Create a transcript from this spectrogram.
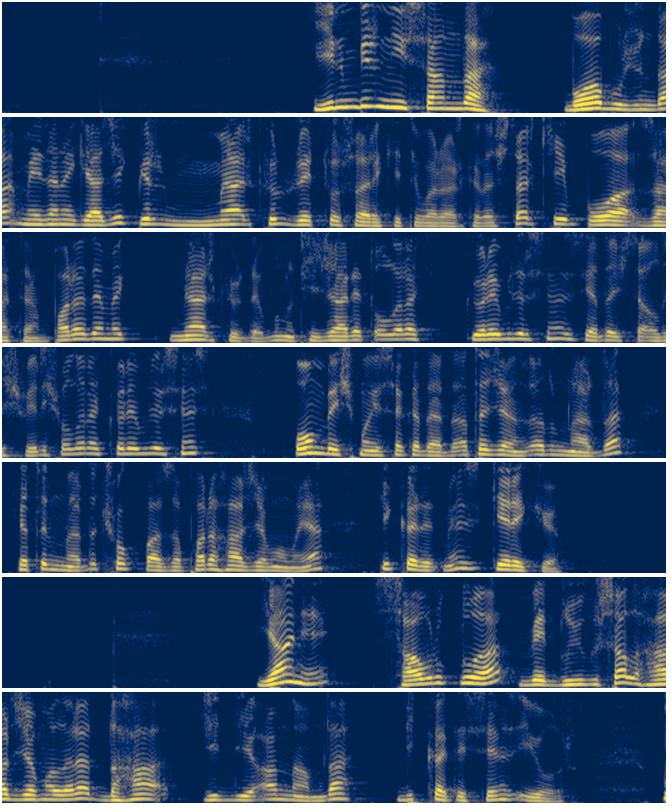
21 Nisan'da Boğa burcunda meydana gelecek bir Merkür retrosu hareketi var arkadaşlar ki Boğa zaten para demek. Merkür de bunu ticaret olarak görebilirsiniz ya da işte alışveriş olarak görebilirsiniz. 15 Mayıs'a kadar da atacağınız adımlarda yatırımlarda çok fazla para harcamamaya dikkat etmeniz gerekiyor. Yani savrukluğa ve duygusal harcamalara daha ciddi anlamda dikkat etseniz iyi olur.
